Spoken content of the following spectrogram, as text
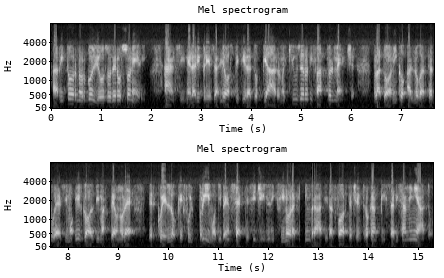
al ritorno orgoglioso dei rossoneri. Anzi, nella ripresa gli ospiti raddoppiarono e chiusero di fatto il match. Platonico al 92esimo il gol di Matteo Nolè, per quello che fu il primo di ben sette sigilli finora timbrati dal forte centrocampista di San Miniato.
